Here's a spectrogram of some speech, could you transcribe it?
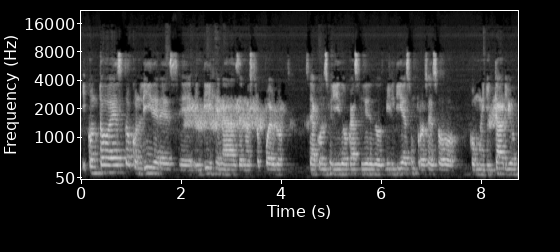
Y con todo esto, con líderes eh, indígenas de nuestro pueblo, se ha conseguido casi desde 2010 un proceso comunitario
